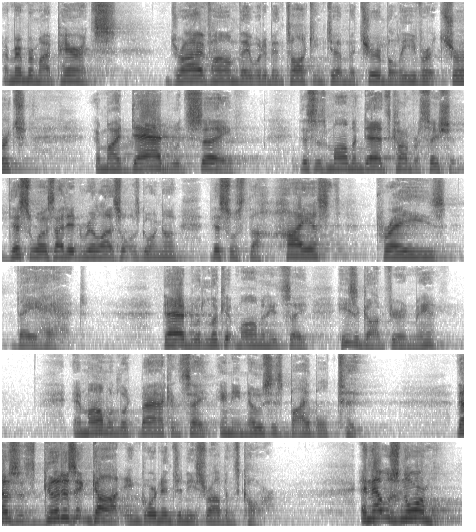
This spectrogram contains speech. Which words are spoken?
I remember my parents drive home, they would have been talking to a mature believer at church, and my dad would say, This is mom and dad's conversation. This was, I didn't realize what was going on, this was the highest praise they had. Dad would look at mom and he'd say, He's a God fearing man. And mom would look back and say, and he knows his Bible too. That was as good as it got in Gordon and Janice Robbins' car. And that was normal.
